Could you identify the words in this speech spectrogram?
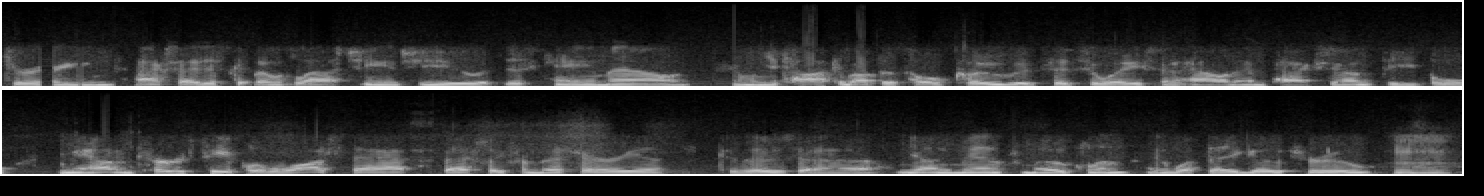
stream. Actually, I just got done with Last Chance U. It just came out. And when you talk about this whole COVID situation and how it impacts young people, I mean, I'd encourage people to watch that, especially from this area, because those uh, young men from Oakland and what they go through. Mm-hmm.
